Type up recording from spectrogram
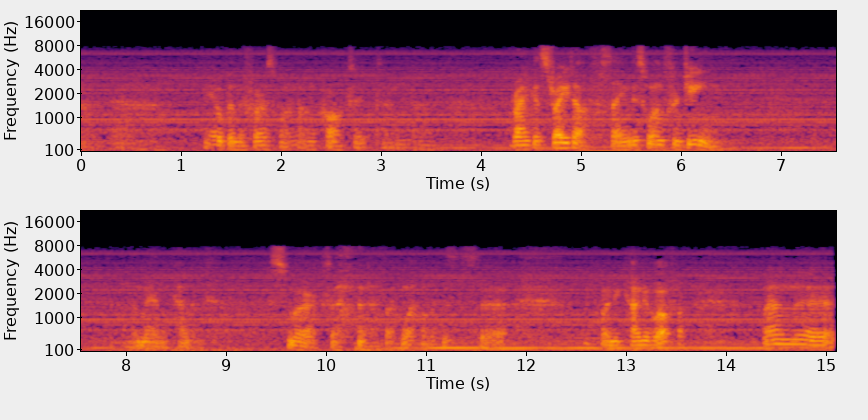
And, uh, he opened the first one, uncorked it, and uh, drank it straight off, saying, this one for Gene. And the men kind of smirked. I thought, wow, this is uh, a funny kind of offer. And uh,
